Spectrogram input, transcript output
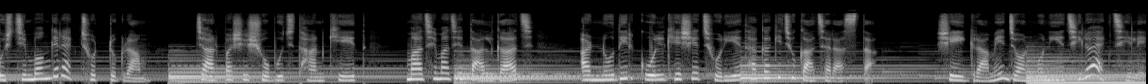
পশ্চিমবঙ্গের এক ছোট্ট গ্রাম। চারপাশে সবুজ ধান ক্ষেত, মাঝে মাঝে তালগাছ আর নদীর কোল ঘেঁষে ছড়িয়ে থাকা কিছু কাঁচা রাস্তা। সেই গ্রামে জন্ম নিয়েছিল এক ছেলে।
